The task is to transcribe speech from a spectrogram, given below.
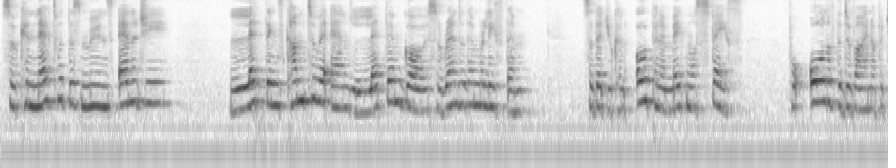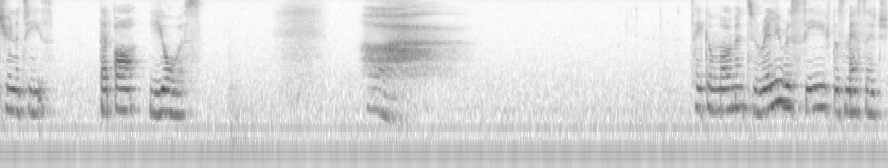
So connect with this moon's energy. Let things come to an end. Let them go. Surrender them, release them so that you can open and make more space for all of the divine opportunities that are yours. Take a moment to really receive this message,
